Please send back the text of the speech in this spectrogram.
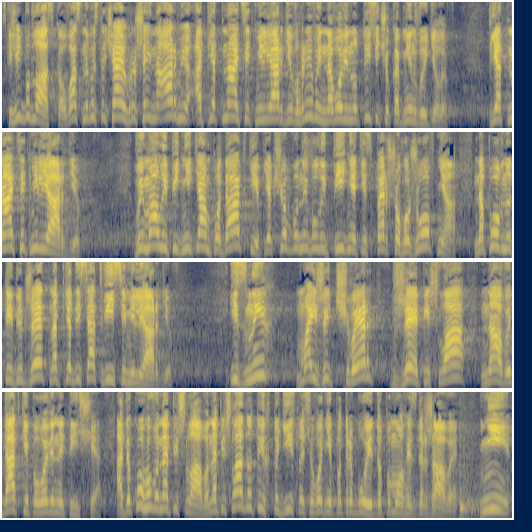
Скажіть, будь ласка, у вас не вистачає грошей на армію, а 15 мільярдів гривень на Вовіну тисячу Кабмін виділив. 15 мільярдів. Ви мали підняттям податків, якщо б вони були підняті з 1 жовтня, наповнити бюджет на 58 мільярдів. Із них майже чверть вже пішла на видатки по Вовіній тисячі. А до кого вона пішла? Вона пішла до тих, хто дійсно сьогодні потребує допомоги з держави? Ні.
